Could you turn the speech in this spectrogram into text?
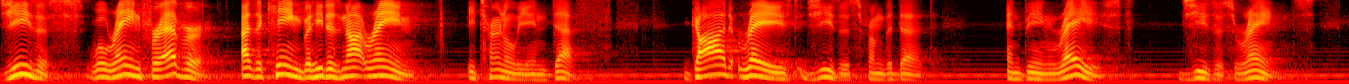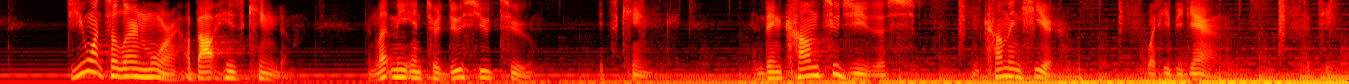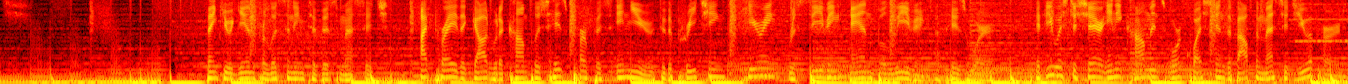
Jesus will reign forever as a king, but he does not reign eternally in death. God raised Jesus from the dead, and being raised, Jesus reigns. Do you want to learn more about his kingdom? Then let me introduce you to its king. And then come to Jesus and come and hear what he began Thank you again for listening to this message. I pray that God would accomplish His purpose in you through the preaching, hearing, receiving, and believing of His Word. If you wish to share any comments or questions about the message you have heard,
